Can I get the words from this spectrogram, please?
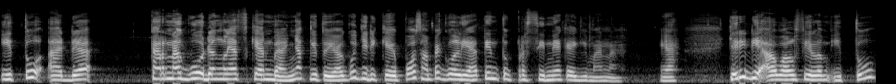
itu ada karena gue udah ngeliat sekian banyak gitu ya, gue jadi kepo sampai gue liatin tuh persinnya kayak gimana ya. Jadi di awal film itu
